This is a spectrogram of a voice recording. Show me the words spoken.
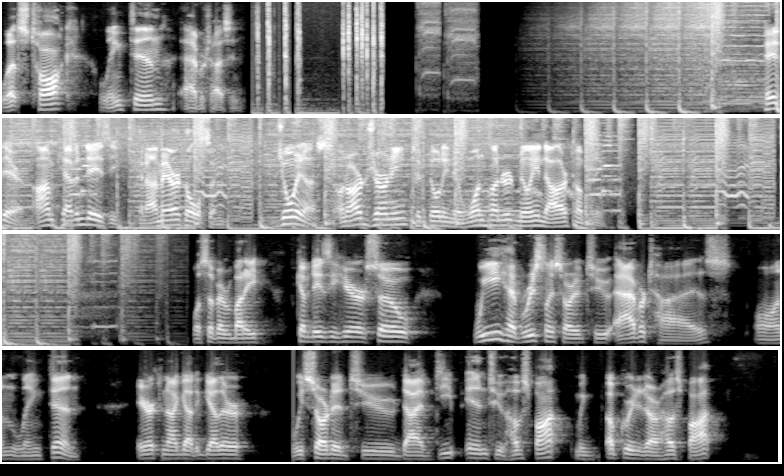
Let's talk LinkedIn advertising. Hey there, I'm Kevin Daisy. And I'm Eric Olson. Join us on our journey to building a $100 million company. What's up, everybody? Kevin Daisy here. So, we have recently started to advertise on LinkedIn. Eric and I got together. We started to dive deep into HubSpot. We upgraded our HubSpot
